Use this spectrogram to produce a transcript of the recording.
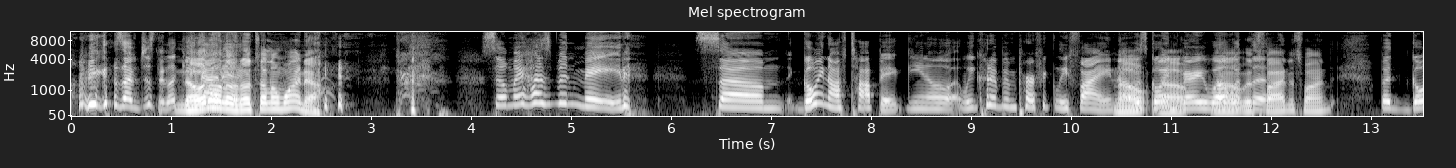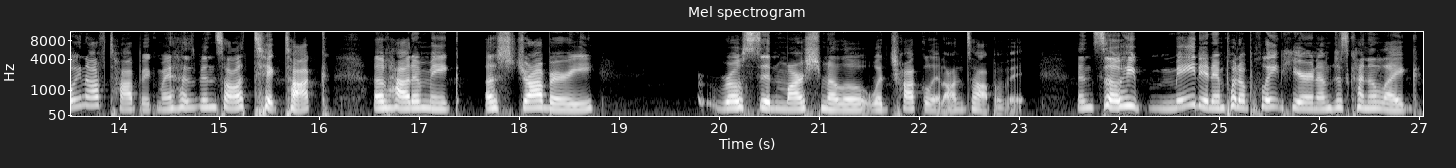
because I'm just uh, looking. no, at no, no, it. no. Tell them why now. So my husband made some going off topic. You know, we could have been perfectly fine. No, I was going no, very well no, with it's the. fine. It's fine. But going off topic, my husband saw a TikTok of how to make a strawberry roasted marshmallow with chocolate on top of it. And so he made it and put a plate here, and I'm just kind of like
